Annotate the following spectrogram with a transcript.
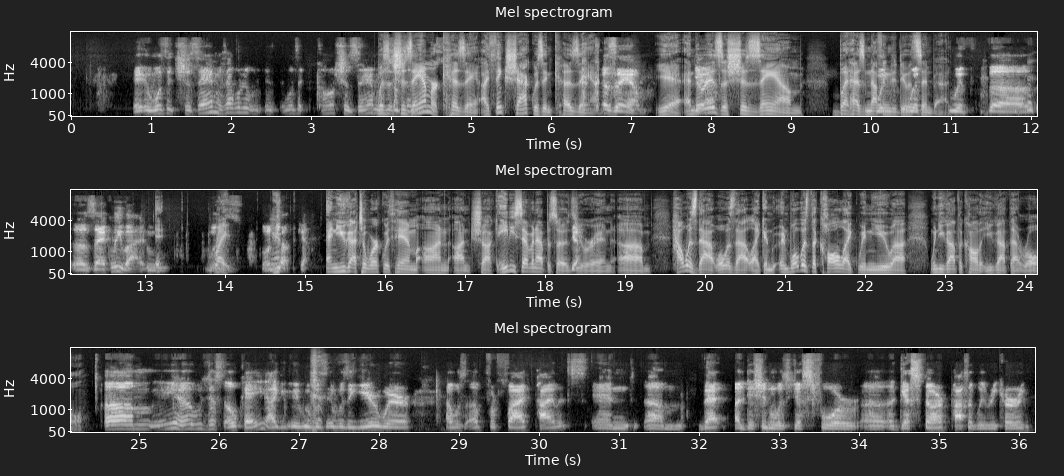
it, was it Shazam? Is that what it was? It called Shazam? Was it Shazam or? Kazam? I think Shaq was in Kazam. Shazam? yeah, and there Yeah. is a Shazam, but has nothing to do with, Sinbad. With uh, uh, Zach Levi, who was right. On Chuck. Yeah. and you got to work with him on on Chuck. Eighty seven episodes Yeah. you were in. Um, how was that? What was that like? And and what was the call like when you uh, when you got the call that you got that role? Um, you know, it was just okay. I, it was it was a year where I was up for five pilots, and um, that audition was just for uh, a guest star, possibly recurring.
